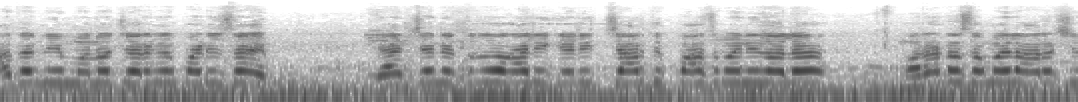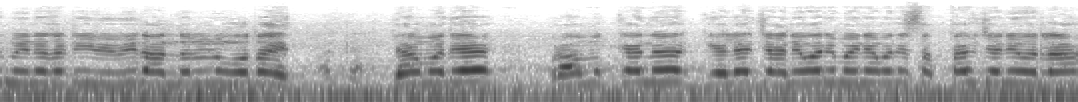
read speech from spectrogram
आदरणीय मनोज रंग पाटील साहेब यांच्या नेतृत्वाखाली गेली चार ते पाच महिने झालं. मराठा समाजाला आरक्षण मिळण्यासाठी विविध आंदोलनं होत आहेत. त्यामध्ये प्रामुख्यानं गेल्या जानेवारी महिन्यामध्ये सत्तावीस जानेवारीला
